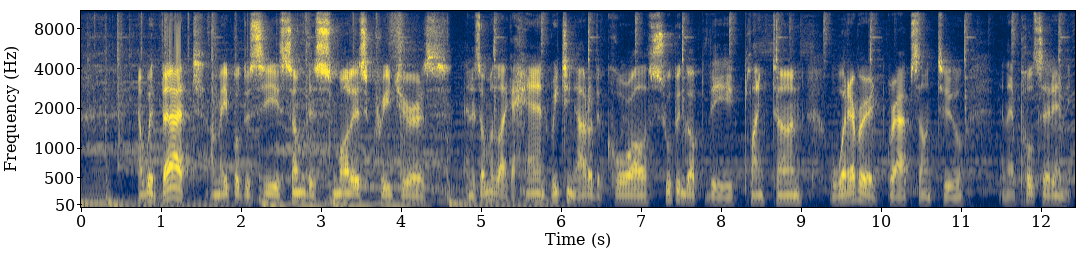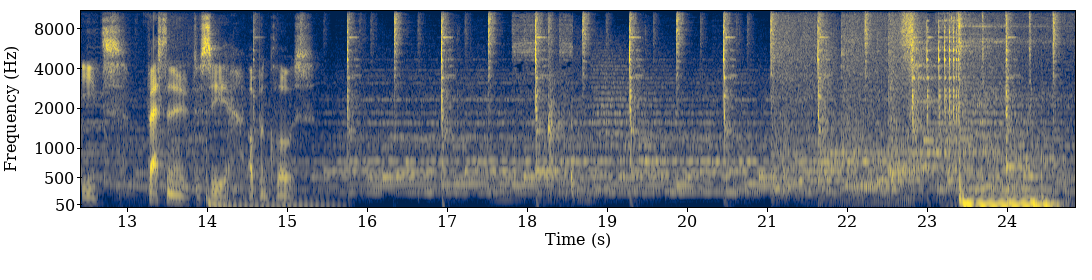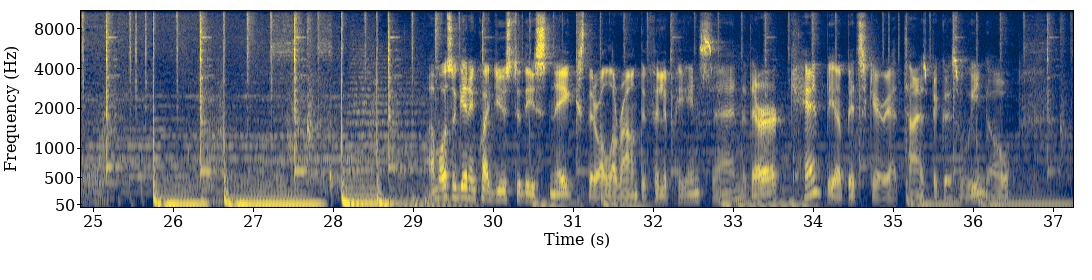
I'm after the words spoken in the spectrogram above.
And with that, I'm able to see some of the smallest creatures and it's almost like a hand reaching out of the coral, swooping up the plankton, whatever it grabs onto, and then pulls it in and eats. Fascinating to see up and close. I'm also getting quite used to these snakes. They're all around the Philippines and they can be a bit scary at times because we know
